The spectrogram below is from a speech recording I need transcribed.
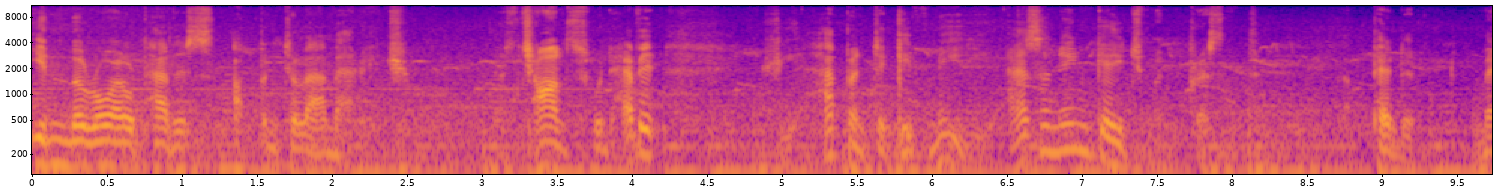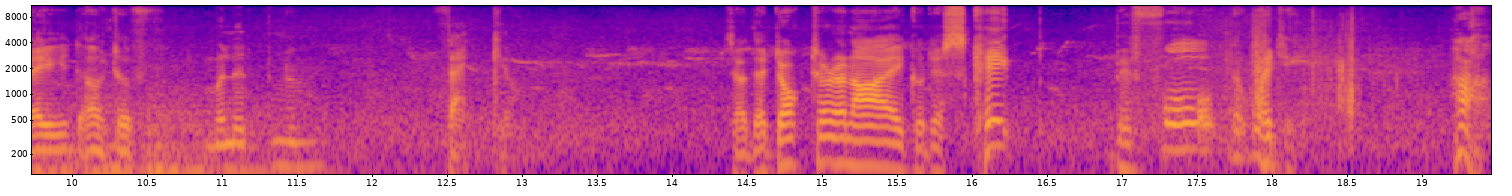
in the royal palace up until our marriage. As chance would have it, she happened to give me, as an engagement present, a pendant made out of Molybdenum. Thank you. So the doctor and I could escape before the wedding. Ah,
